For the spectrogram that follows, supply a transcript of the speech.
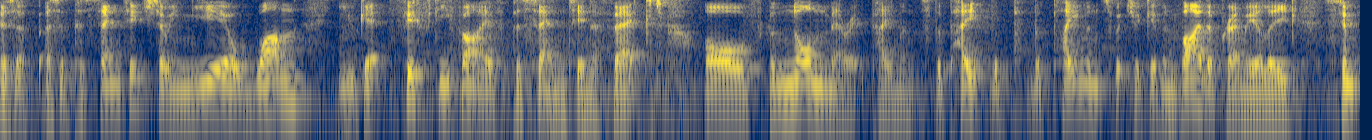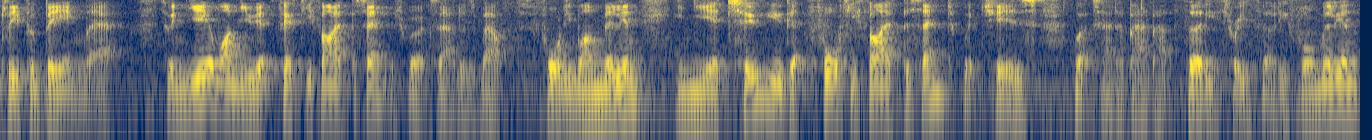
as a as a percentage. So in year one, you get fifty five percent in effect of the non merit payments, the pay the, the payments which are given by the Premier League simply for being there. So in year one, you get 55%, which works out as about 41 million. In year two, you get 45%, which is works out about, about 33, 34 million.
